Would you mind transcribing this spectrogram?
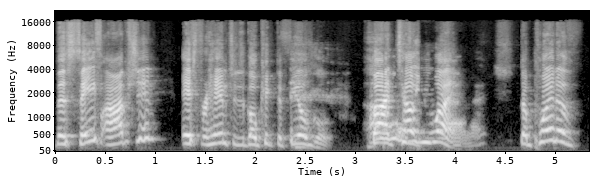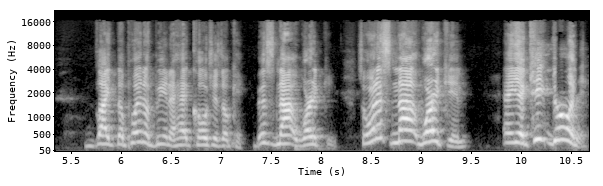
the safe option is for him to just go kick the field goal. But I Oh tell my you what, gosh. the point of like the point of being a head coach is okay, this is not working. So when it's not working and you keep doing it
